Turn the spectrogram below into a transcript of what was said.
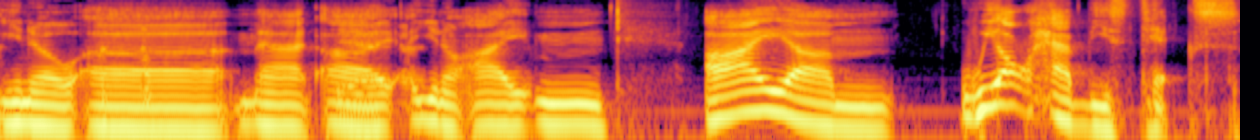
you know, uh, Matt. Uh, you know, I, mm, I, um, we all have these ticks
